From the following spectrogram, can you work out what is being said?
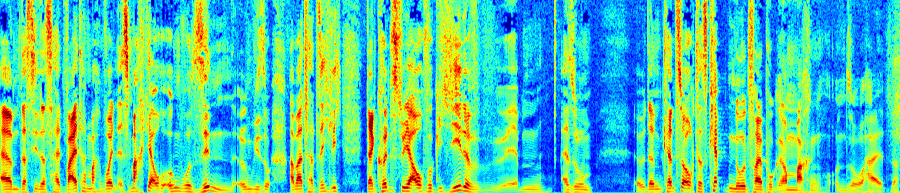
ähm, dass sie das halt weitermachen wollen, es macht ja auch irgendwo Sinn, irgendwie so. Aber tatsächlich, dann könntest du ja auch wirklich jede, ähm, also dann kannst du auch das Captain-Notfallprogramm machen und so halt, ne?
